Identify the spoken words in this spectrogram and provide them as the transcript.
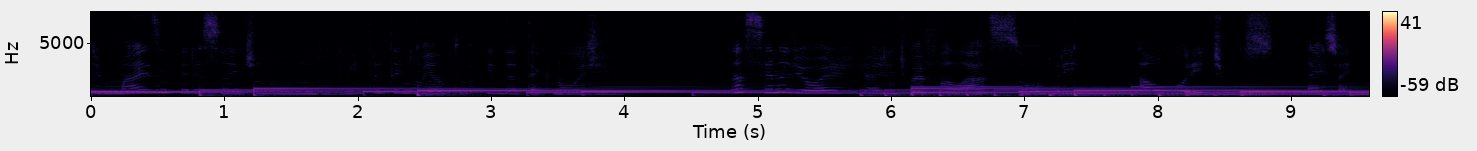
novidade mais interessante no mundo do entretenimento e da tecnologia. Na cena de hoje, a gente vai falar sobre algoritmos. É isso aí,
